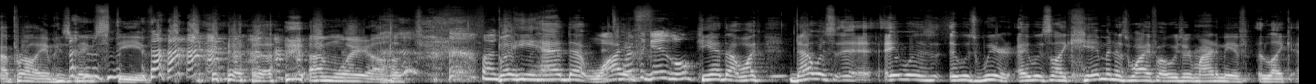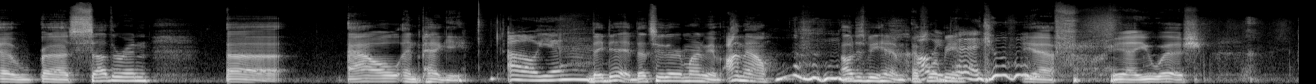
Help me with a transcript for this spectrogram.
I probably am. His name's Steve. I'm way off. But he had that wife. It's worth a Google. He had that wife. That was uh, it. Was it was weird. It was like him and his wife always reminded me of like a, a southern uh, Al and Peggy. Oh yeah. They did. That's who they remind me of. I'm Al. I'll just be him. If I'll be being Peg. yeah, yeah, you wish.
